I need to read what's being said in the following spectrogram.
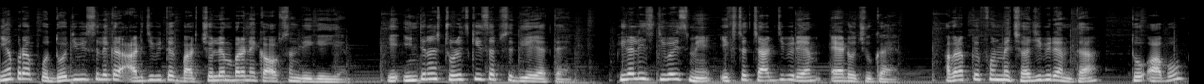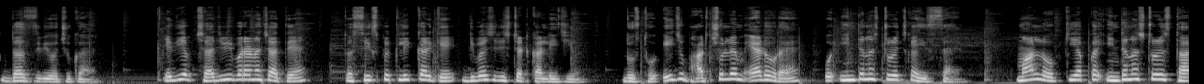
यहाँ पर आपको दो जी से लेकर आठ जी तक वर्चुअल रैम बढ़ाने का ऑप्शन दी गई है। ये इंटरनल स्टोरेज के हिसाब से दिया जाता है। फ़िलहाल इस डिवाइस में एक्स्ट्रा चार जी रैम ऐड हो चुका है। अगर आपके फ़ोन में छः जी रैम था तो अब वो दस जी हो चुका है। यदि आप छः जी बढ़ाना चाहते हैं तो सिक्स पे क्लिक करके डिवाइस रिस्टार्ट कर लीजिए। दोस्तों, ये जो वर्चुअल रैम ऐड हो रहा है, वो इंटरनल स्टोरेज का हिस्सा है। मान लो कि आपका इंटरनल स्टोरेज था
